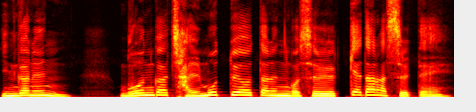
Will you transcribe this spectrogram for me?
인간은 무언가 잘못되었다는 것을 깨달았을 때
